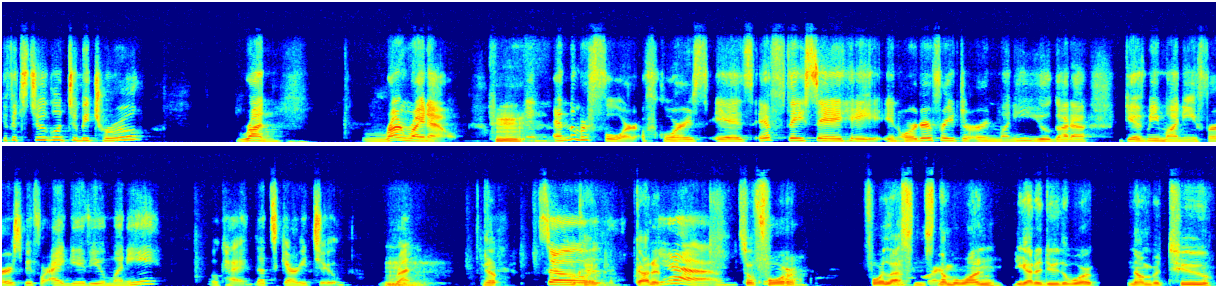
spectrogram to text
If it's too good to be true run run right now Hmm. and, and number four, of course, is if they say, hey, in order for you to earn money, you gotta give me money first before I give you money. Okay, that's scary too. Run. Mm. Yep. So, Okay. Got it. yeah. So four Yeah. four lessons. Four. Number one, you got to do the work. Number two,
